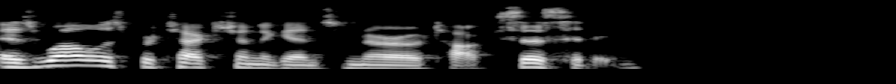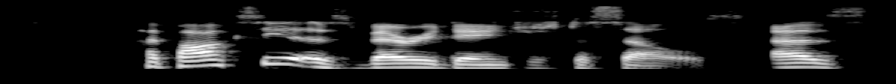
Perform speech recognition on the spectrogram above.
as well as protection against neurotoxicity. Hypoxia is very dangerous to cells, as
